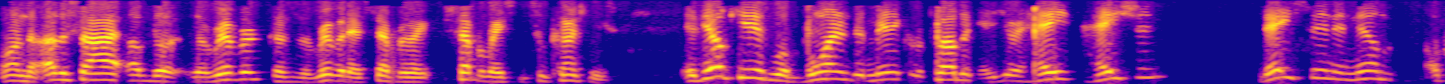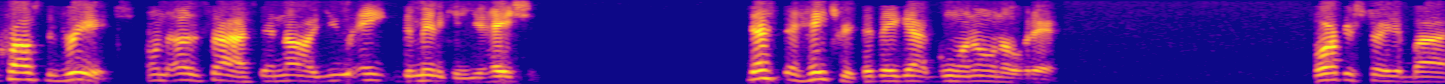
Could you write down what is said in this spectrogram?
on the other side of the, the river, because the river that separate, separates the two countries, if your kids were born in the Dominican Republic and you're Haitian, they sending them across the bridge on the other side saying, no, you ain't Dominican, you're Haitian. That's the hatred that they got going on over there. Orchestrated by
